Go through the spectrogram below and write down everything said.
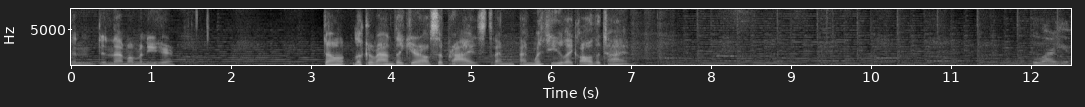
And in that moment, you hear, "Don't look around like you're all surprised. I'm I'm with you like all the time." Who are you?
